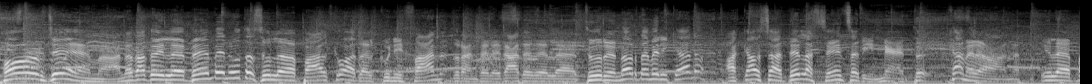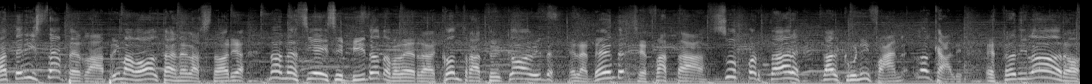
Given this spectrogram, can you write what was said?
Power Jam hanno dato il benvenuto sul palco ad alcuni fan durante le date del tour nordamericano a causa dell'assenza di Matt Cameron. Il batterista per la prima volta nella storia non si è esibito dopo aver contratto il Covid e la band si è fatta supportare da alcuni fan locali e tra di loro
